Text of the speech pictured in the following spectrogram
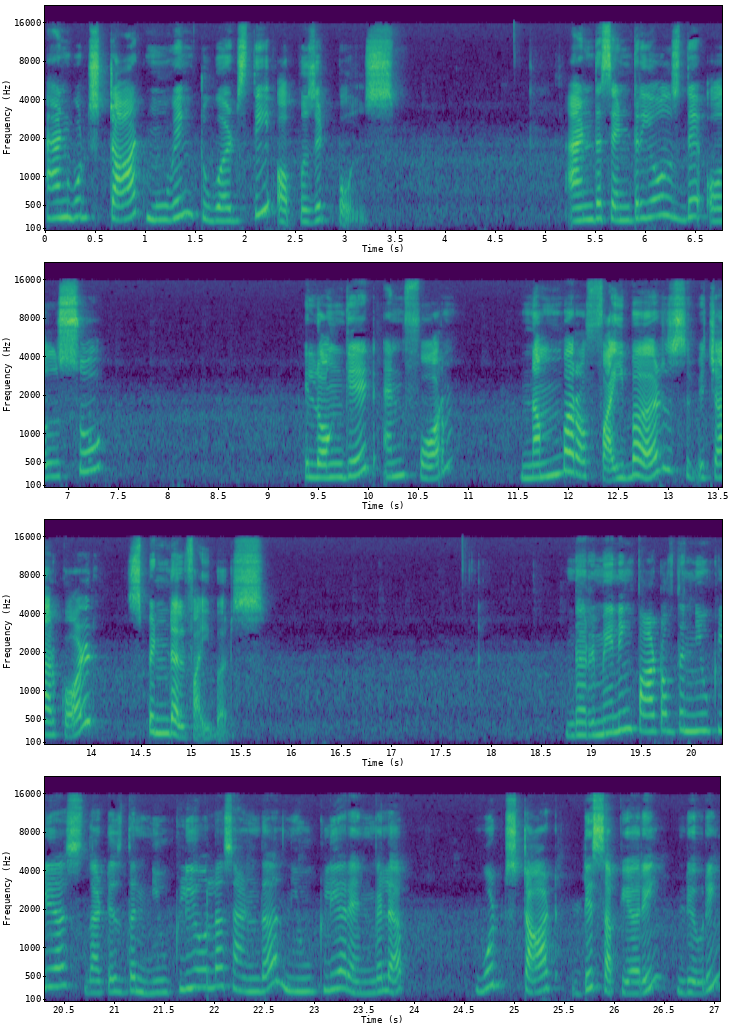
and would start moving towards the opposite poles. And the centrioles they also elongate and form number of fibers which are called spindle fibers the remaining part of the nucleus that is the nucleolus and the nuclear envelope would start disappearing during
